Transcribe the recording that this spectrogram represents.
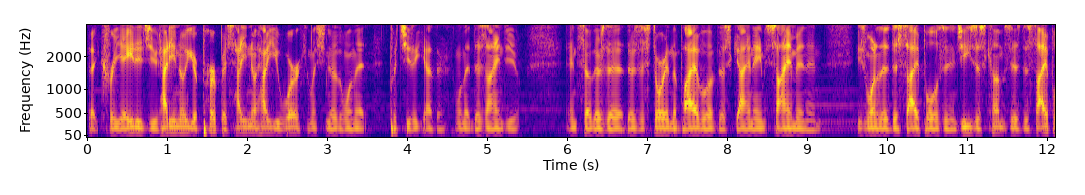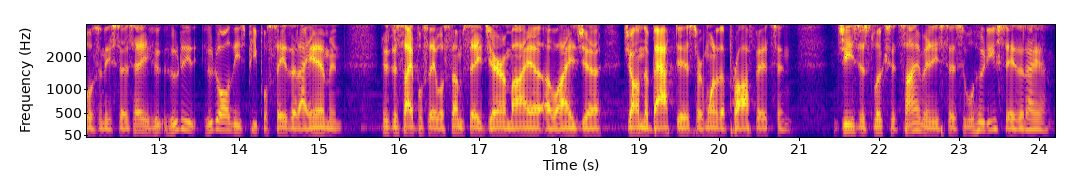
that created you? How do you know your purpose? How do you know how you work unless you know the one that put you together, the one that designed you? And so there's a there's a story in the Bible of this guy named Simon, and he's one of the disciples. And Jesus comes to his disciples and he says, "Hey, who, who do who do all these people say that I am?" And his disciples say, "Well, some say Jeremiah, Elijah, John the Baptist, or one of the prophets." And Jesus looks at Simon and he says, "Well, who do you say that I am?"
